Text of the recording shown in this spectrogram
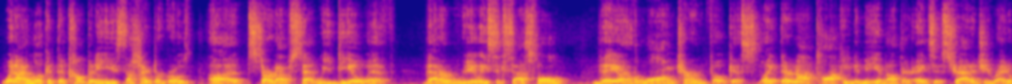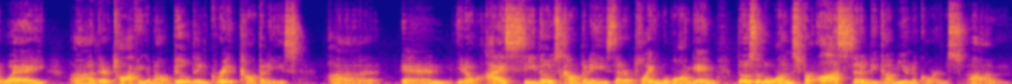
when I look at the companies, the hyper growth uh, startups that we deal with that are really successful, they are a long term focused. Like they're not talking to me about their exit strategy right away. Uh, they're talking about building great companies. Uh, and, you know, I see those companies that are playing the long game. Those are the ones for us that have become unicorns. Um,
